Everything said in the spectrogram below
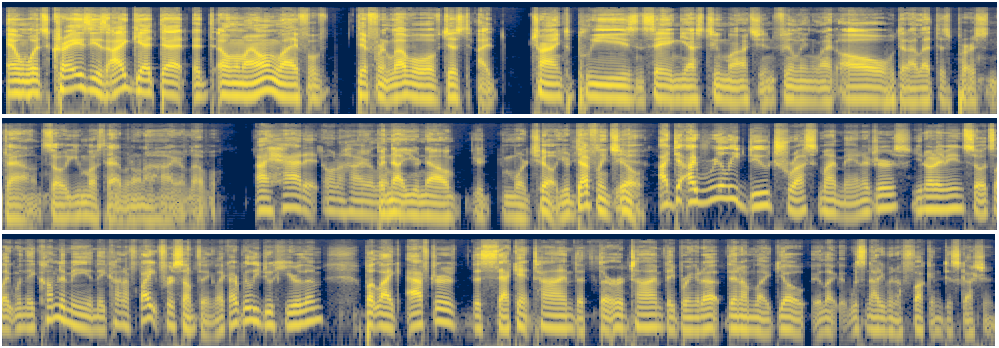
And what's crazy is I get that at, on my own life of different level of just I trying to please and saying yes too much and feeling like, oh, did I let this person down? So you must have it on a higher level. I had it on a higher level. But now you're now you're more chill. You're definitely Yeah. chill. I, d- I really do trust my managers. You know what I mean? So it's like when they come to me and they kind of fight for something, like I really do hear them. But like after the second time, the third time they bring it up, then I'm like, yo, it, like it was not even a fucking discussion.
